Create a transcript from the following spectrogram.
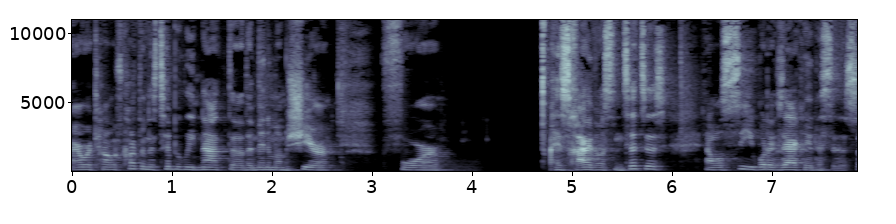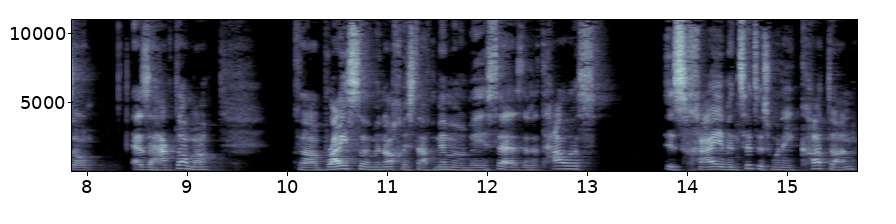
our talus katan is typically not the, the minimum shear for his chayvos and tzitzis, and we'll see what exactly this is. So, as a hakdama, the Brisa Menachos Daf Mem says that a talus is chayiv and tzitzis when a katan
